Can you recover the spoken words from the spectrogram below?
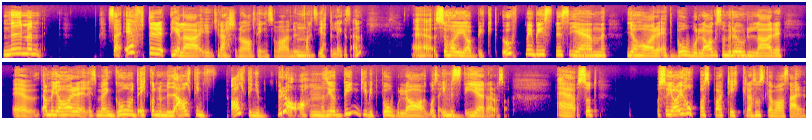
Nej men så här, efter hela kraschen och allting som var nu faktiskt jättelänge sedan eh, så har jag byggt upp min business igen. Jag har ett bolag som rullar. Eh, ja, men jag har liksom en god ekonomi. Allting, allting är bra. Alltså jag bygger mitt bolag och så här, investerar och så. Eh, så. Så jag ju hoppats på artiklar som ska vara så här.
